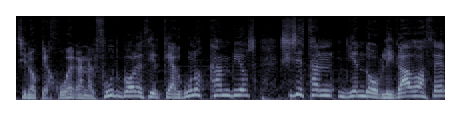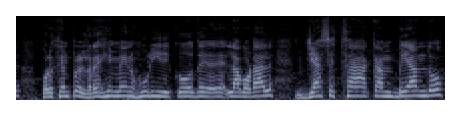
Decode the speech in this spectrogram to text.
sino que juegan al fútbol. Es decir, que algunos cambios sí se están viendo obligados a hacer. Por ejemplo, el régimen jurídico de- laboral ya se está cambiando,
